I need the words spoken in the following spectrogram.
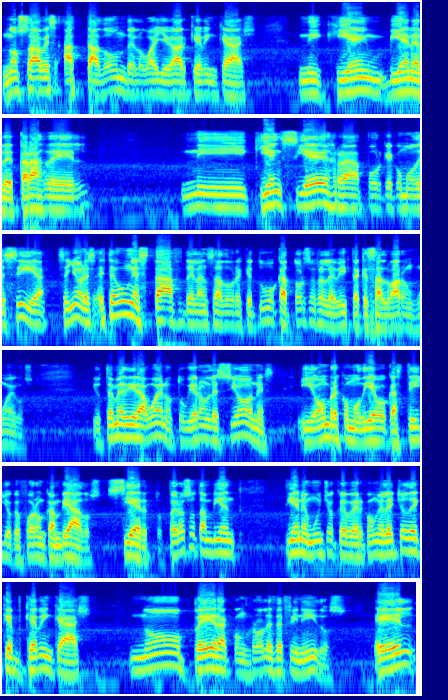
no sabes hasta dónde lo va a llegar Kevin Cash, ni quién viene detrás de él, ni quién cierra, porque como decía, señores, este es un staff de lanzadores que tuvo 14 relevistas que salvaron juegos. Y usted me dirá, bueno, tuvieron lesiones y hombres como Diego Castillo que fueron cambiados, cierto, pero eso también tiene mucho que ver con el hecho de que Kevin Cash no opera con roles definidos. Él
